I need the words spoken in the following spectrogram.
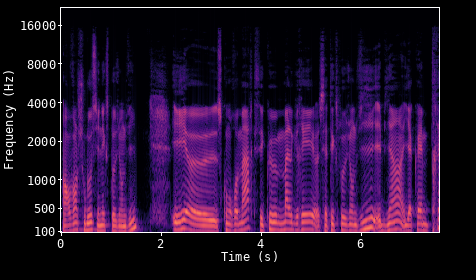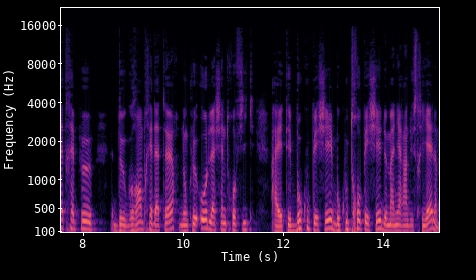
En revanche, sous l'eau, c'est une explosion de vie. Et euh, ce qu'on remarque, c'est que malgré euh, cette explosion de vie, eh bien, il y a quand même très très peu de grands prédateurs. Donc le haut de la chaîne trophique a été beaucoup pêché, beaucoup trop pêché de manière industrielle.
